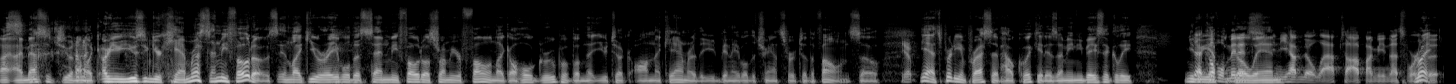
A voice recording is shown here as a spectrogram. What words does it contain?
I, I messaged you and I'm like, "Are you using your camera? Send me photos." And like you were able to send me photos from your phone, like a whole group of them that you took on the camera that you'd been able to transfer to the phone. So yep. yeah, it's pretty impressive how quick it is. I mean, you basically you yeah, know, a couple minutes go in and you have no laptop. I mean, that's worth right. it.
